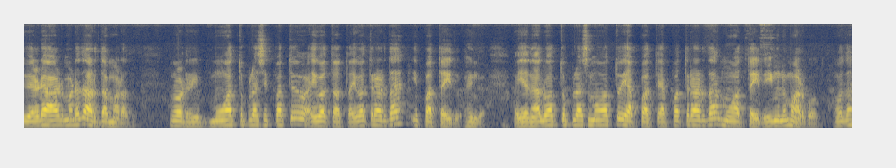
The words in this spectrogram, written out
ಇವೆರಡು ಆ್ಯಡ್ ಮಾಡೋದು, ಅರ್ಧ ಮಾಡೋದು. ನೋಡಿರಿ, ಮೂವತ್ತು ಪ್ಲಸ್ ಇಪ್ಪತ್ತು ಐವತ್ತು ಹತ್ತು ಐವತ್ತರ ಅರ್ಧ, ಇಪ್ಪತ್ತೈದು. ಹಿಂಗೆ. ನಲ್ವತ್ತು ಪ್ಲಸ್ ಮೂವತ್ತು, ಎಪ್ಪತ್ತು. ಎಪ್ಪತ್ತರ ಅರ್ಧ, ಮೂವತ್ತೈದು. ಹಿಂಗೂ ಮಾಡ್ಬೋದು. ಹೌದಾ?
